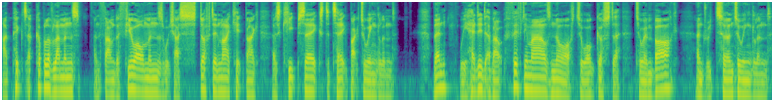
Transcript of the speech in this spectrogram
I picked a couple of lemons and found a few almonds which I stuffed in my kit bag as keepsakes to take back to England. Then we headed about 50 miles north to Augusta to embark and return to England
